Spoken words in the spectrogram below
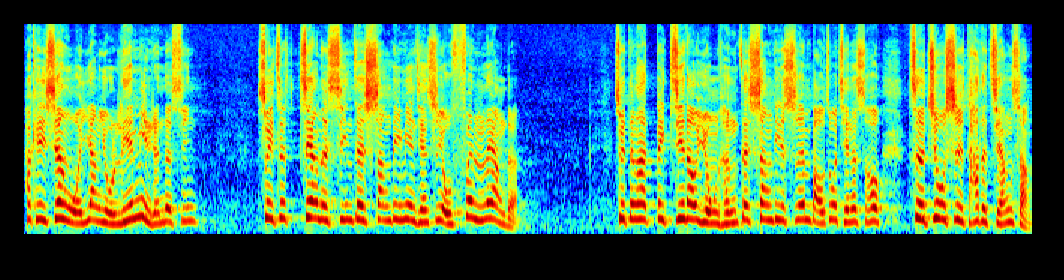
他可以像我一样有怜悯人的心。所以，这这样的心在上帝面前是有分量的。所以，当他被接到永恒，在上帝的施恩宝座前的时候，这就是他的奖赏。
